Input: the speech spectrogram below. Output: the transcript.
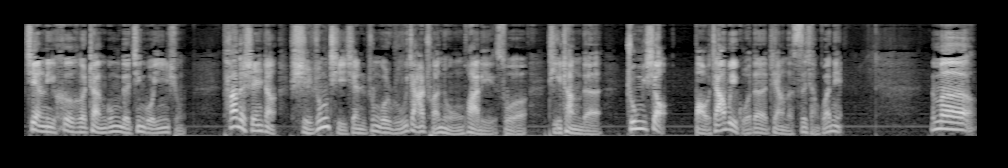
建立赫赫战功的巾帼英雄。他的身上始终体现着中国儒家传统文化里所提倡的忠孝、保家卫国的这样的思想观念。那么，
